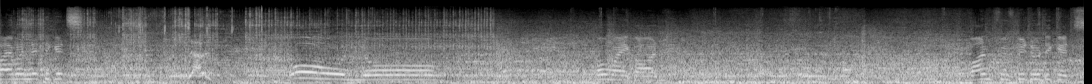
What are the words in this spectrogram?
500 tickets चल ओह नो Oh my god. 152 tickets.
